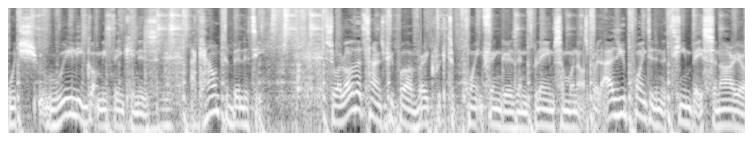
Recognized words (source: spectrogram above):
which really got me thinking, is accountability. So a lot of the times people are very quick to point fingers and blame someone else, but as you pointed in a team-based scenario,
